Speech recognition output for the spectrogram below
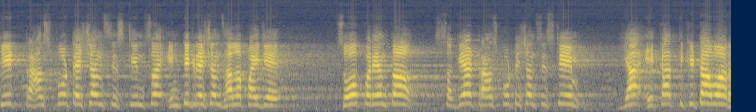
की ट्रान्सपोर्टेशन सिस्टीमचं इंटिग्रेशन झालं पाहिजे. जोपर्यंत सगळ्या ट्रान्सपोर्टेशन सिस्टीम या एका तिकिटावर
